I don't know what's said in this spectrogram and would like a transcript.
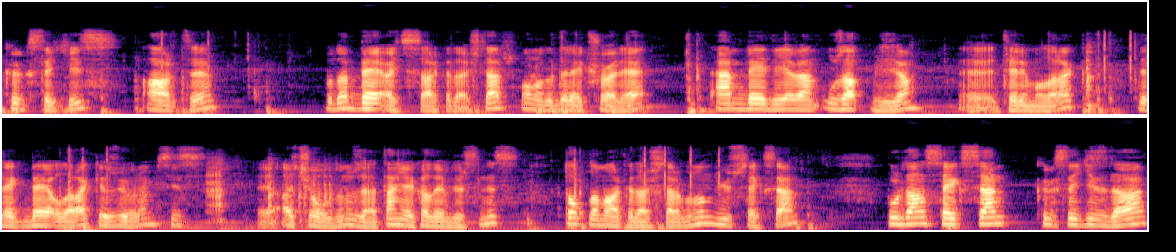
48 artı bu da B açısı arkadaşlar. Onu da direkt şöyle MB diye ben uzatmayacağım e, terim olarak. Direkt B olarak yazıyorum. Siz e, açı olduğunu zaten yakalayabilirsiniz. Toplam arkadaşlar bunun 180. Buradan 80, 48 daha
